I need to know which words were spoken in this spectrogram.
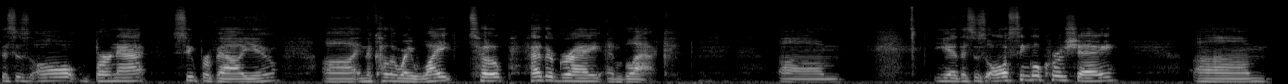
This is all Bernat Super Value uh, in the colorway white, taupe, heather gray, and black. Um, yeah, this is all single crochet. Um,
